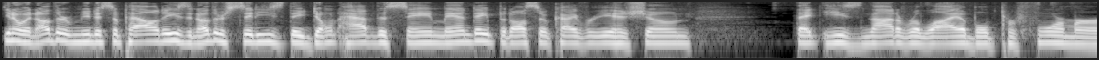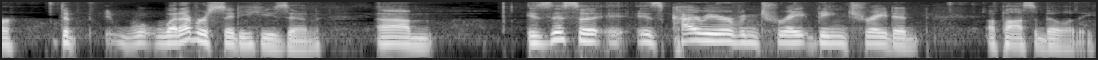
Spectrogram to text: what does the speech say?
you know, in other municipalities, and other cities, they don't have the same mandate, but also Kyrie has shown that he's not a reliable performer to whatever city he's in. Um, is this a is Kyrie Irving trade being traded a possibility?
